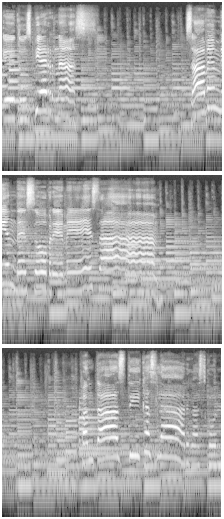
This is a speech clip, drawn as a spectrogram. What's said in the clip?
Porque tus piernas saben bien de sobremesa. Fantásticas largas columnas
